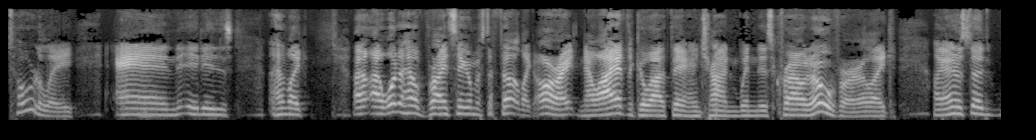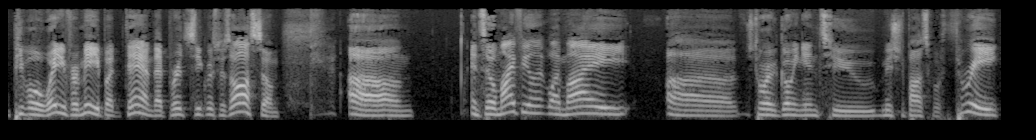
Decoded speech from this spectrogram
totally. And it is. I'm like, I, I wonder how Bryan Singer must have felt. Like, all right, now I have to go out there and try and win this crowd over. Like, I understood people were waiting for me, but damn, that bridge sequence was awesome. Um, and so my feeling, well, my uh, story of going into Mission Impossible three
